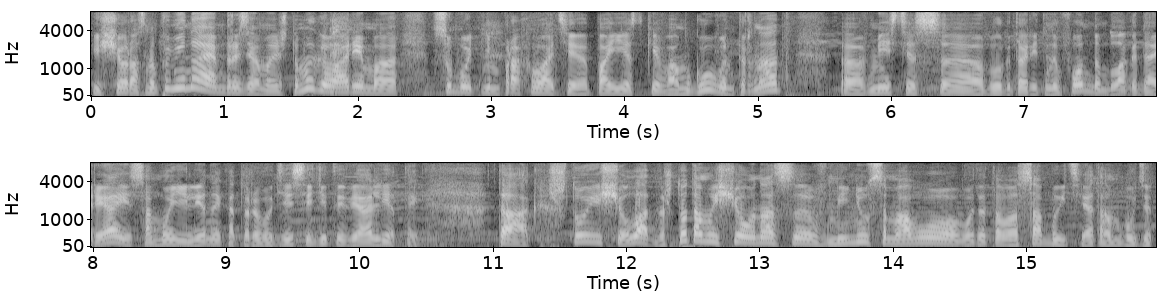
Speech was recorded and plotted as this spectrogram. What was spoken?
еще раз напоминаем, друзья мои, что мы говорим о субботнем прохвате поездки в Амгу, в интернат, э, вместе с э, благотворительным фондом, благодаря и самой Еленой, которая вот здесь сидит, и Виолеттой. Так, что еще? Ладно, что там еще у нас э, в меню самого вот этого события там будет?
